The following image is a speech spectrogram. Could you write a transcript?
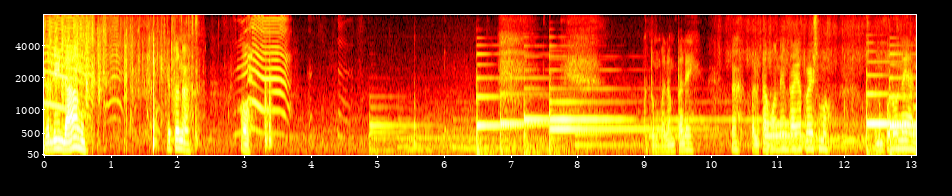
Dali lang. Ito na. Oh. Gutom ka lang pala eh. Na, palitan ko na yung diapers mo. Punong-puno na yan.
